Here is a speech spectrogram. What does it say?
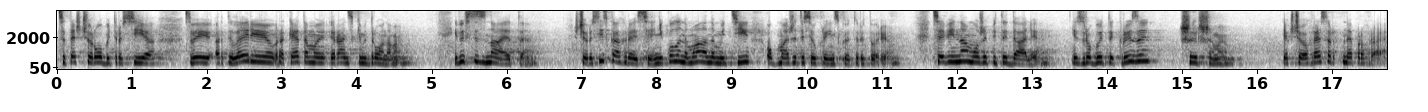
Це те, що робить Росія своєю артилерією, ракетами, іранськими дронами. І ви всі знаєте, що російська агресія ніколи не мала на меті обмежитися українською територією. Ця війна може піти далі і зробити кризи ширшими, якщо агресор не програє.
